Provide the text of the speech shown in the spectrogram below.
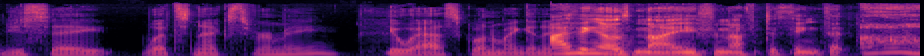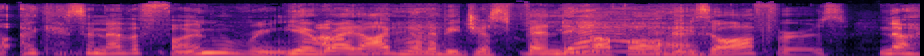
you say, "What's next for me?" You ask, "What am I going to?" I think I was naive enough to think that, oh, I guess another phone will ring. Yeah, Oh, right. I'm going to be just fending off all these offers. No,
